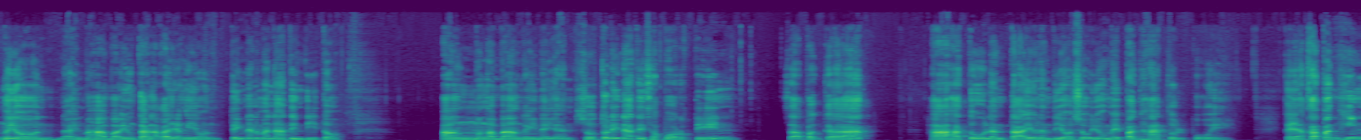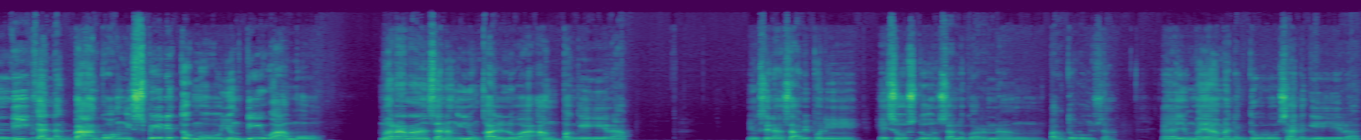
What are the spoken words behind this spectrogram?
Ngayon, dahil mahaba yung talakayang iyon, tingnan naman natin dito. ang mga bagay na yan. So tuloy natin sa 14 sapagkat hahatulan tayo ng Diyos. So yun, may paghatol po eh. Kaya kapag hindi ka nagbago, ang espiritu mo, yung diwa mo, mararanasan ng iyong kaluluwa ang paghihirap. Yung sinasabi po ni Jesus doon sa lugar ng pagdurusa. Kaya yung mayaman nagdurusa, naghihirap.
